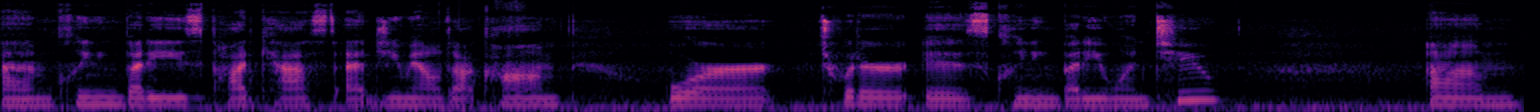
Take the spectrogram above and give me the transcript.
Um, cleaning buddies podcast at gmail.com or Twitter is cleaning buddy12. Um,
